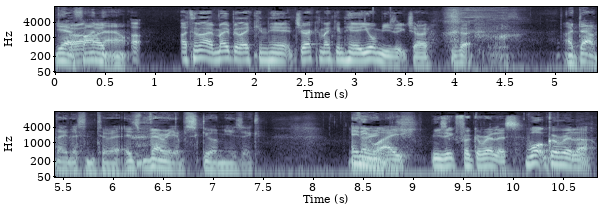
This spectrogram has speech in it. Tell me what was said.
Yeah, Uh, find I, that out. I, I don't know. Maybe they can hear. Do you reckon they can hear your music, Joe? I doubt they listen to it. It's very obscure music. Anyway, music for gorillas? what gorilla?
